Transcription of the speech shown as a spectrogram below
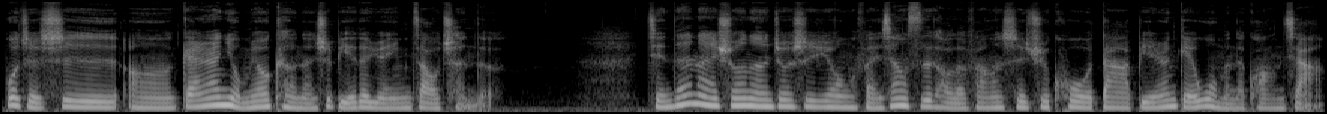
或者是，嗯、感染有没有可能是别的原因造成的？简单来说呢，就是用反向思考的方式去扩大别人给我们的框架，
